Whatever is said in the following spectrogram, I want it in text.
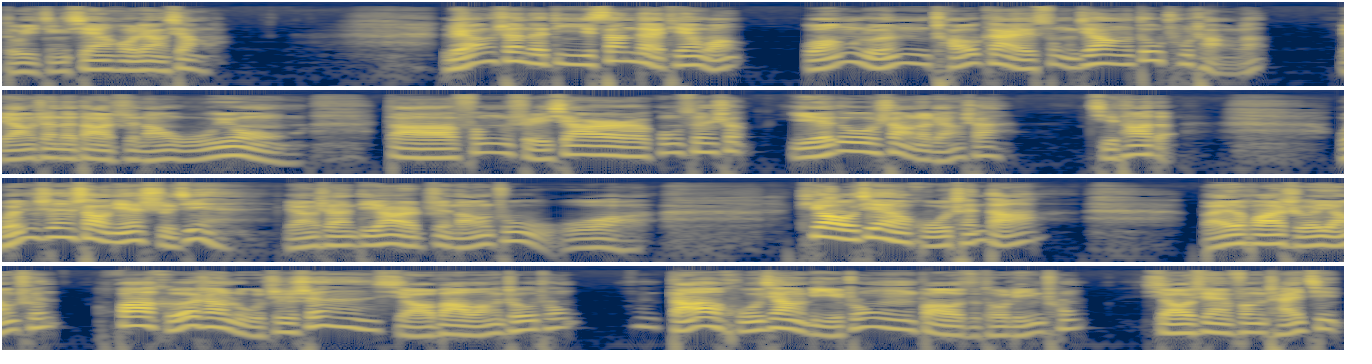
都已经先后亮相了。梁山的第三代天王王伦、晁盖、宋江都出场了，梁山的大智囊吴用、大风水仙儿公孙胜也都上了梁山。其他的纹身少年史进、梁山第二智囊朱武、跳涧虎陈达。白花蛇杨春、花和尚鲁智深、小霸王周通、打虎将李忠、豹子头林冲、小旋风柴进、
